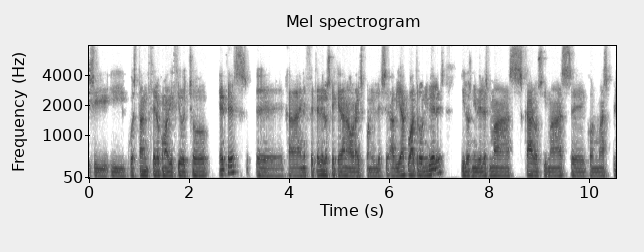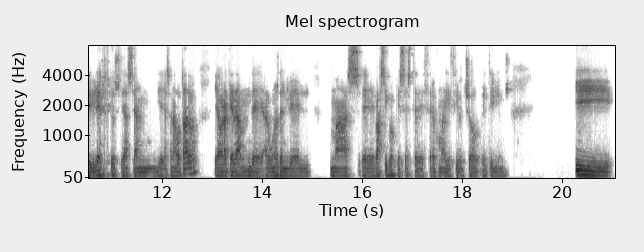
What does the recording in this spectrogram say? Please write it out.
si, y cuestan 0,18 Ethers eh, cada NFT de los que quedan ahora disponibles. Había cuatro niveles y los niveles más caros y más eh, con más privilegios ya se, han, ya se han agotado y ahora quedan de, algunos del nivel más eh, básico, que es este de 0,18 Ethereum. Y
